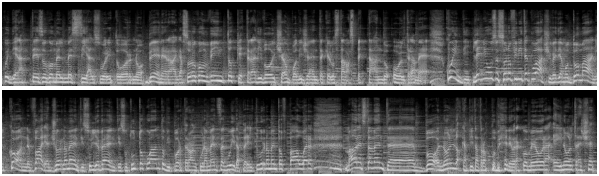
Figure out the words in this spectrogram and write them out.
Quindi era atteso come il messia al suo ritorno. Bene raga, sono convinto che tra di voi c'è un po' di gente che lo stava aspettando oltre a me. Quindi le news sono finite qua, ci vediamo domani con vari aggiornamenti sugli eventi, su tutto quanto. Vi porterò anche una mezza guida per il Tournament of Power. Ma onestamente boh, non l'ho capita troppo bene ora come ora e inoltre c'è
